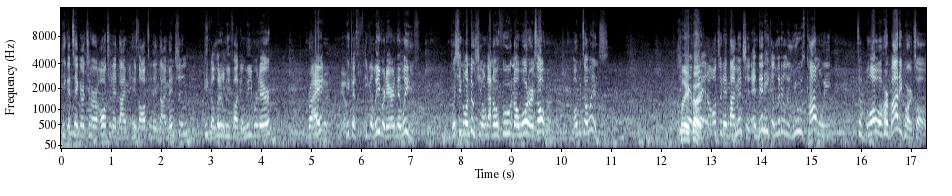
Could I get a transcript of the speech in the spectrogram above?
He could take her to her alternate his alternate dimension. He could literally fucking leave her there, right? Yep. He could he could leave her there and then leave. What's she gonna do? She don't got no food, no water. It's over. Obito wins. She Clear cut. in an alternate dimension, and then he can literally use Kamui to blow her body parts off.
